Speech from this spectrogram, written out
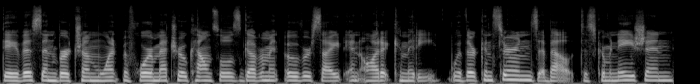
Davis and Bertram went before Metro Council's Government Oversight and Audit Committee with their concerns about discrimination,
